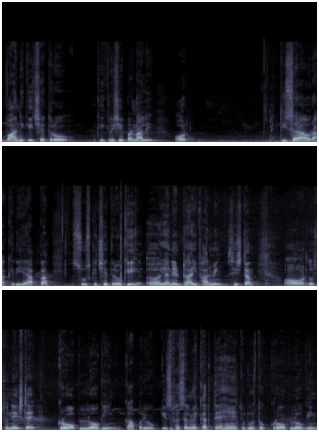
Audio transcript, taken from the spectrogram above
वानिकी क्षेत्रों की कृषि प्रणाली, और तीसरा और आखिरी है आपका शुष्क क्षेत्रों की यानी ड्राई फ़ार्मिंग सिस्टम और दोस्तों नेक्स्ट है क्रॉप लॉगिंग का प्रयोग किस फ़सल में करते हैं? तो दोस्तों क्रॉप लॉगिंग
